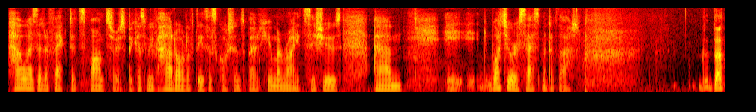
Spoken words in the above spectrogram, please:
how has it affected sponsors? Because we've had all of these discussions about human rights issues. Um, what's your assessment of that that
